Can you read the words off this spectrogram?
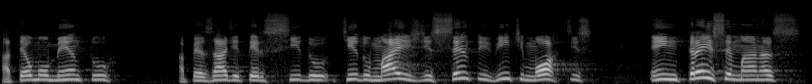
Até o momento, apesar de ter sido tido mais de 120 mortes em três semanas,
